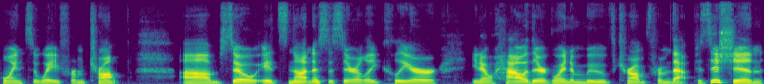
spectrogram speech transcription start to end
points away from Trump. Um, so it's not necessarily clear, you know, how they're going to move Trump from that position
